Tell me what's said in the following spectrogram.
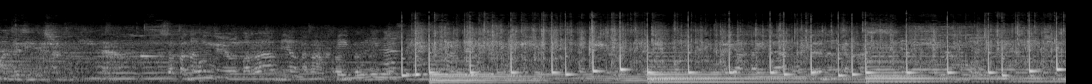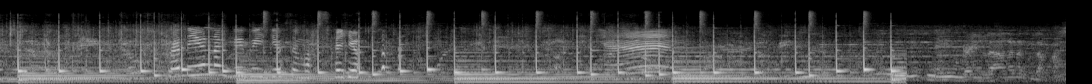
Ulit. Ganun. Sa panahon ngayon, marami ang natin. Kaya kailangan nila ng lakas. Pati yung nagbibideo sa masayo. Yan. Na. Kailangan ng lakas.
